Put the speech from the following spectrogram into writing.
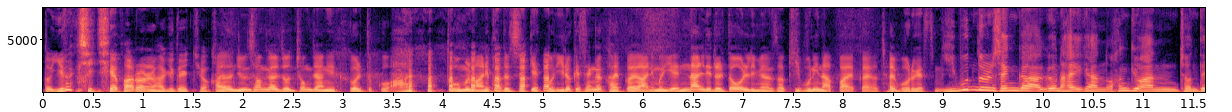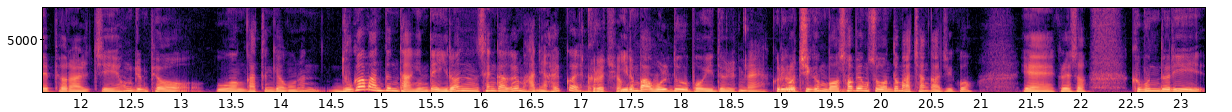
또 이런 취지의 발언을 하기도 했죠. 과연 윤석열 전 총장이 그걸 듣고 아 도움을 많이 받을 수 있겠군 이렇게 생각할까요? 아니면 옛날 일을 떠올리면서 기분이 나빠할까요? 잘 음. 모르겠습니다. 이분들 생각은 하여간 황교안 전 대표랄지 홍준표 의원 같은 경우는 누가 만든 당인데 이런 생각을 많이 할 거예요. 그렇죠. 이른바 old boy들 네. 그리고 그렇... 지금 뭐 서병수 의원도 마찬가지고 예 그래서 그분들이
